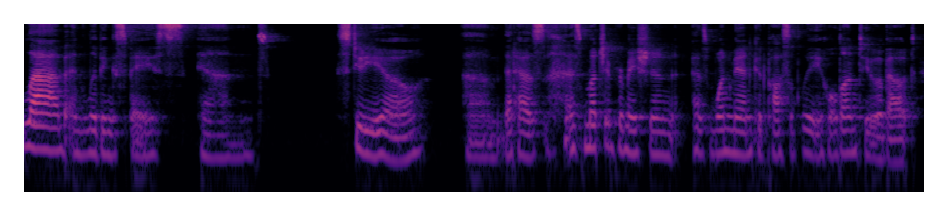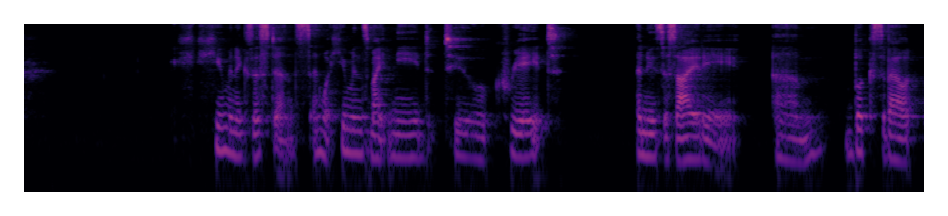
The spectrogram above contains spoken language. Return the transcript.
lab and living space and studio um, that has as much information as one man could possibly hold on to about human existence and what humans might need to create a new society. Um, books about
